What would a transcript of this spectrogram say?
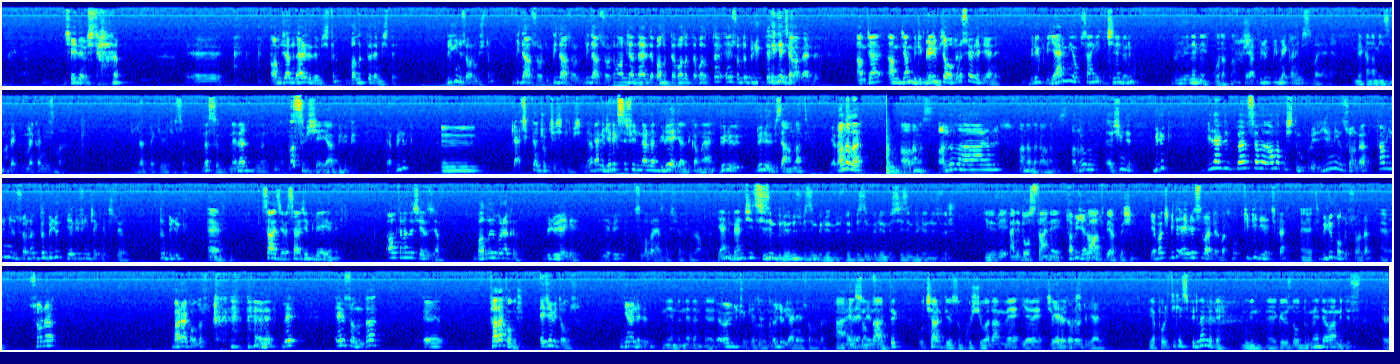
Şey demişti bana. Ee, amcam nerede demiştim. Balıkta demişti. Bir gün sormuştum. Bir daha sordum, bir daha sordum, bir daha sordum. Amcan nerede? Balıkta, balıkta, balıkta. En sonunda Bülük'te diye cevap verdi. Amca amcam Bülük'teymiş. Bülük'te olduğunu söyledi yani. Bülük bir yer mi yoksa hani içine dönüp Bülüğüne mi odaklanmış? Ya Bülük bir mekanizma yani. Mekanamizma. Me- mekanizma. Düzeltmek gerekirse. Nasıl? Neler na- nasıl bir şey ya Bülük? Ya Bülük e, gerçekten çok çeşitli bir şey. Ya Yani Bülük- gereksiz filmlerden Bülü'ye geldik ama yani Bülü Bülü bize anlat ya. Ya ben- Analar ağlamaz. Anılar. Analar ağlamaz. Anılar. E, şimdi Bülük ileride ben sana anlatmıştım bu projeyi. 20 yıl sonra, tam 20 yıl sonra The Bülük diye bir film çekmek istiyorum. The Bülük. Evet. Sadece ve sadece Bülü'ye yönelik. Altına da şey yazacağım. Balığı bırakın, Bülük'e gelin diye bir slogan yazmak istiyorum filmin altına. Yani bence sizin Bülü'nüz bizim Bülü'ümüzdür. Bizim Bülü'ümüz sizin Bülü'ünüzdür. Gibi bir hani dostane, Tabii canım. rahat bir yaklaşım. Ya bak bir de evresi vardır bak. Bu pipi diye çıkar. Evet. Bülük olur sonra. Evet. Sonra barak olur. evet. Ve en sonunda e, Tarak olur. Ecevit olur. Niye öyle dedim? Neden? Neden? Evet. E, öldü çünkü Ecevit. Anladım. Ölür yani en sonunda. Ha en Evet, sonunda artık uçar diyorsun kuş yuvadan ve yere çakılır. Yere doğru öldür yani. Ya politik esprilerle de bugün e, göz doldurmaya devam ediyorsun. E,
